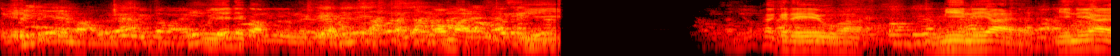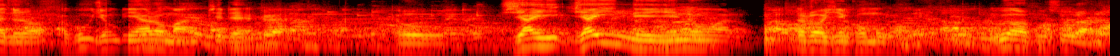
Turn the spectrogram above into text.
တကယ်ပြင်ပါဘူးကိုရဲတဲ့ကောင်းလို့လည်းပြောကောင်းပါလေဒီ ဖက်ကလေးဟိုဟာမြင်နေရတယ်မြင်နေရတယ်ဆိုတော့အခုယုံတင်ရတော့မှဖြစ်တဲ့အတွက်ဟိုရိုက်ရိုက်နေရင်တော့တော်တော်ရင်ခုန်မှုကောင်းတယ်အခုတော့ပူဆိုးလာတယ်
